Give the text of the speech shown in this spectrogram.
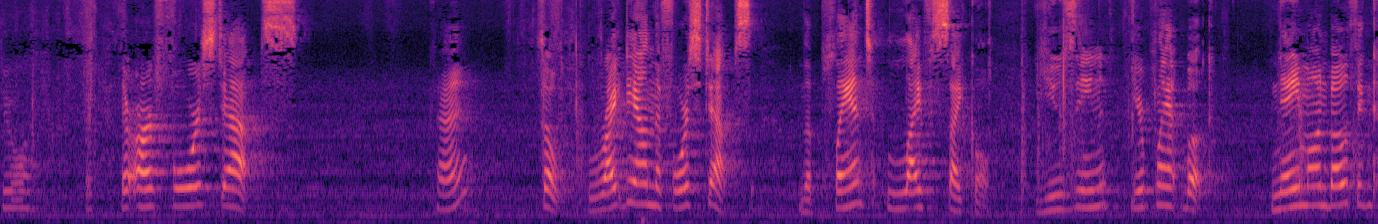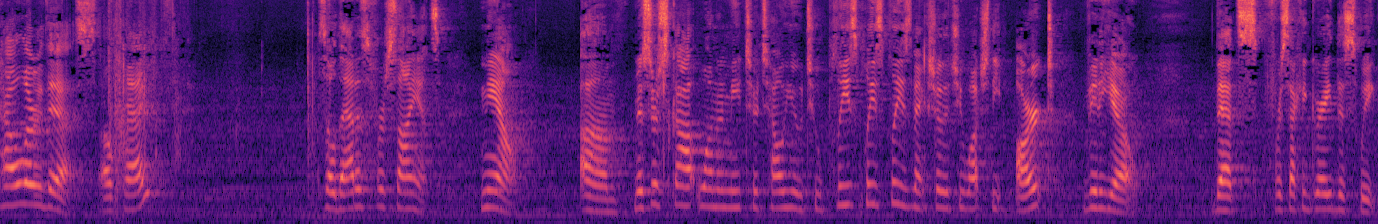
two, three. There are four steps. Okay? So write down the four steps. The plant life cycle using your plant book. Name on both and color this. Okay? So that is for science. Now, um, Mr. Scott wanted me to tell you to please, please, please make sure that you watch the art video that's for second grade this week.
